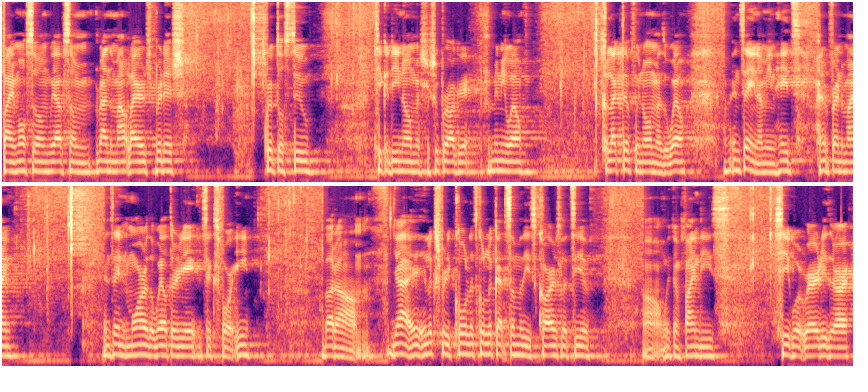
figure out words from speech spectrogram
Buying most of them. We have some random outliers, British, Crypto Stew, Ticadino, Mr. Super Rocket, Mini Whale. Collective, we know him as a whale. Insane. I mean, hates, friend of mine. Insane, more of the whale 3864E. But um, yeah, it, it, looks pretty cool. Let's go look at some of these cars. Let's see if uh, we can find these, see what rarities there are,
